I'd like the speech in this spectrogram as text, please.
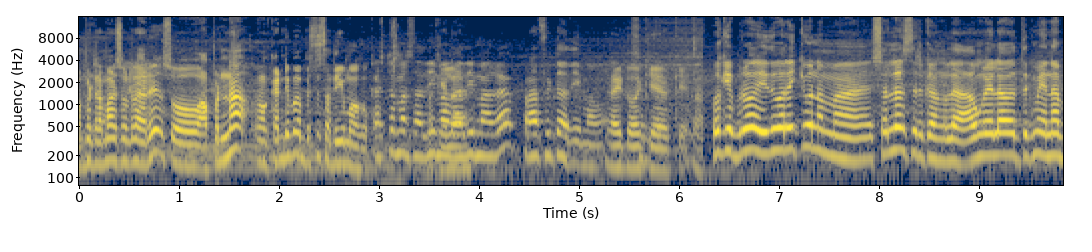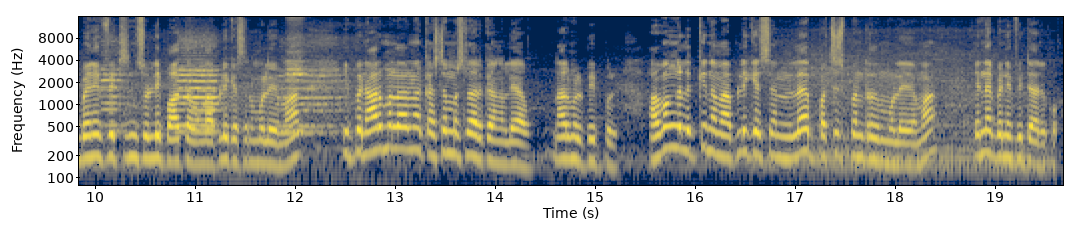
அப்படின்ற மாதிரி சொல்கிறாரு ஸோ அப்படின்னா கண்டிப்பாக பிஸ்னஸ் அதிகமாகும். கஸ்டமர்ஸ் அதிகமாக அதிகமாக ப்ராஃபிட்டும் அதிகமாகும். Right okay okay okay bro இது வரைக்கும் நம்ம செல்லர்ஸ் இருக்காங்கல்ல அவங்க எல்லாத்துக்குமே என்ன பெனிஃபிட்ஸ்னு சொல்லி பார்த்தோம் உங்கள் அப்ளிகேஷன் மூலயமா இப்போ நார்மலான கஸ்டமர்ஸ்லாம் இருக்காங்க இல்லையா நார்மல் பீப்புள் அவங்களுக்கு நம்ம அப்ளிகேஷனில் பர்ச்சேஸ் பண்ணுறது மூலயமா என்ன பெனிஃபிட்டாக இருக்கும்?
